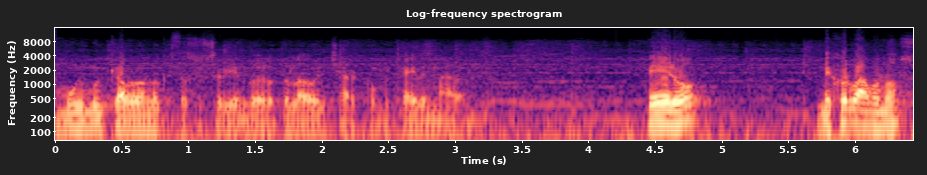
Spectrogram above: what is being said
Muy, muy cabrón lo que está sucediendo del otro lado del charco, me cae de madre. Pero, mejor vámonos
